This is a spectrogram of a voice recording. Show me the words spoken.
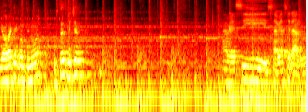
¿Y ahora quién continúa? Usted, Michelle. A ver si sabe hacer algo.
